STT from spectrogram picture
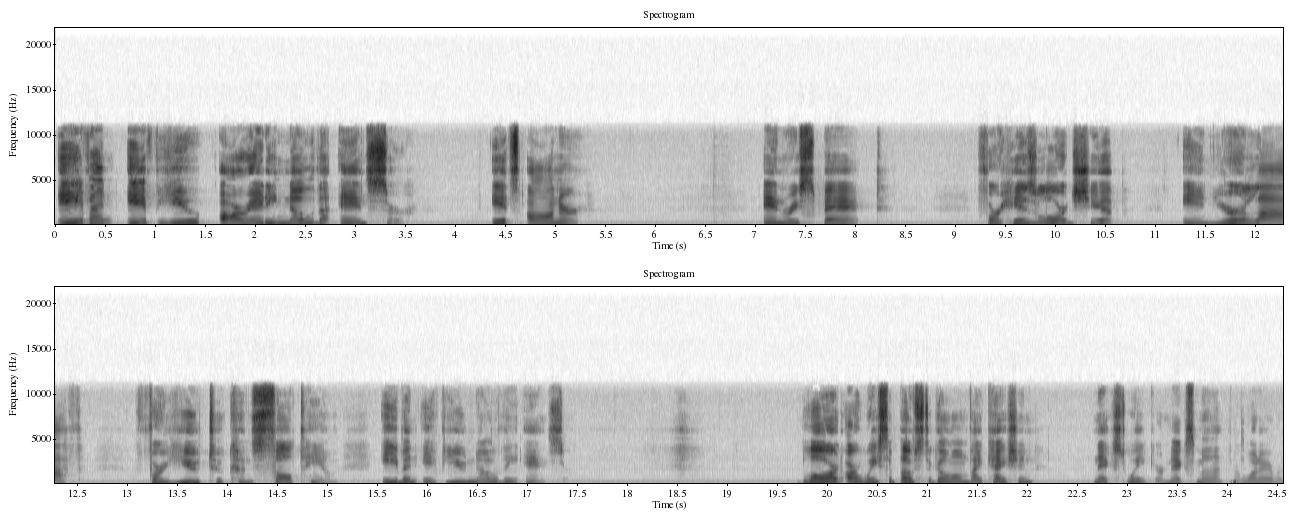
Even if you already know the answer, it's honor and respect for His Lordship in your life for you to consult Him, even if you know the answer. Lord, are we supposed to go on vacation next week or next month or whatever?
